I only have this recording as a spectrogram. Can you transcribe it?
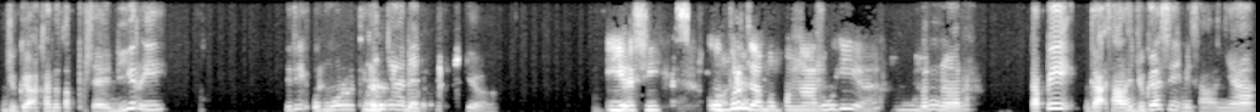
juga akan tetap percaya diri. Jadi umur Ber- kayaknya dari kecil. Iya sih. Umur nggak mempengaruhi ya. Bener. Tapi nggak salah juga sih misalnya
